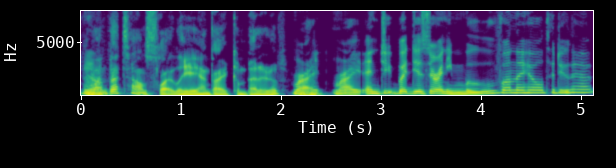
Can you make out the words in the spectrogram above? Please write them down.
know, that sounds slightly anti-competitive." Right, right. And do, but is there any move on the hill to do that?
